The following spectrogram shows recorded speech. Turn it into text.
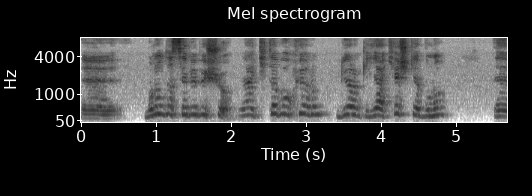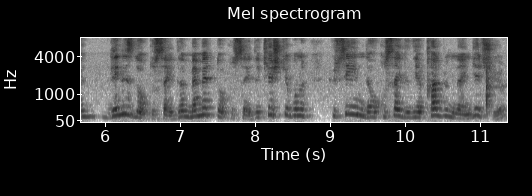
E, bunun da sebebi şu. Yani kitabı okuyorum diyorum ki ya keşke bunu e, Deniz de okusaydı, Mehmet de okusaydı, keşke bunu Hüseyin de okusaydı diye kalbimden geçiyor.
